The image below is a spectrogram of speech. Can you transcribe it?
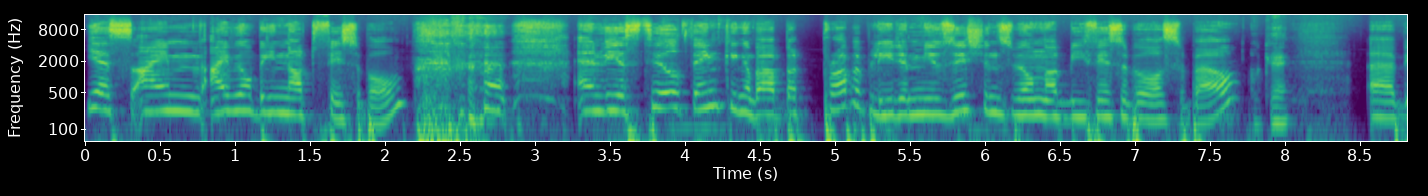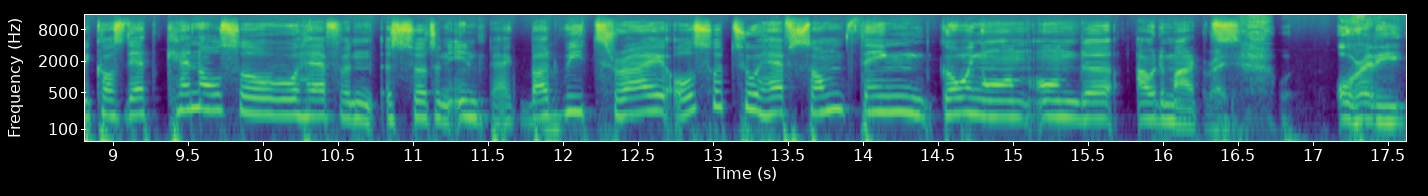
yes, I'm. I will be not visible, and we are still thinking about. But probably the musicians will not be visible as well. Okay uh, because that can also have an, a certain impact. But we try also to have something going on on the outer markets. Right already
